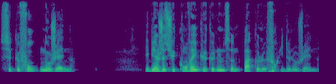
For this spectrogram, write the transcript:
ce que font nos gènes? Eh bien, je suis convaincu que nous ne sommes pas que le fruit de nos gènes.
